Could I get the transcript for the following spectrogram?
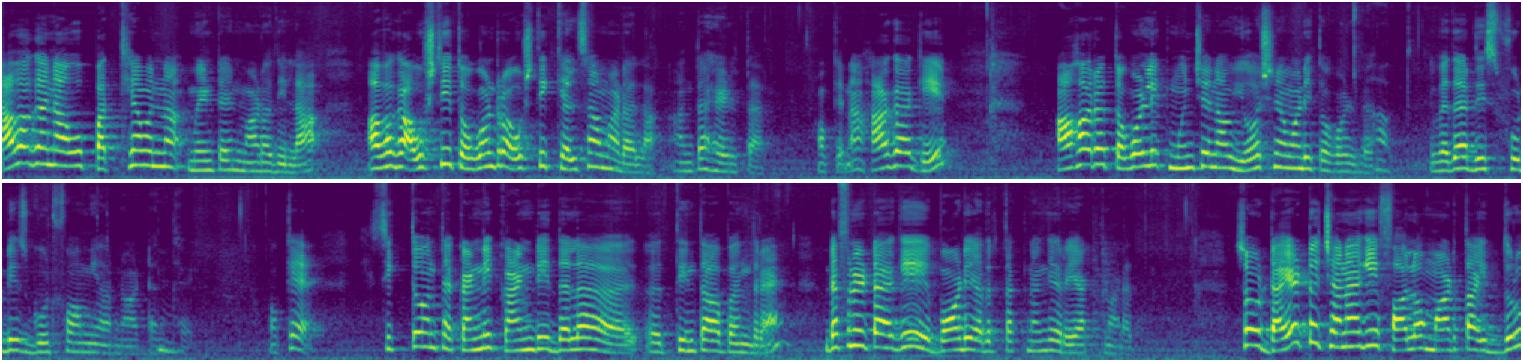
ಯಾವಾಗ ನಾವು ಪಥ್ಯವನ್ನು ಮೇಂಟೈನ್ ಮಾಡೋದಿಲ್ಲ ಆವಾಗ ಔಷಧಿ ತೊಗೊಂಡ್ರೂ ಔಷಧಿ ಕೆಲಸ ಮಾಡಲ್ಲ ಅಂತ ಹೇಳ್ತಾರೆ. ಓಕೆನಾ ಹಾಗಾಗಿ ಆಹಾರ ತಗೊಳ್ಳಿಕ್ಕೆ ಮುಂಚೆ ನಾವು ಯೋಚನೆ ಮಾಡಿ ತಗೊಳ್ಬೇಕು. Whether this food is good for me or not ಅಂತ ಹೇಳಿ. ಓಕೆ ಸಿಕ್ತು ಅಂತ ಕಣ್ಣಿಗೆ ಕಂಡಿದ್ದೆಲ್ಲ ತಿಂತ ಬಂದರೆ ಡೆಫಿನೆಟಾಗಿ ಬಾಡಿ ಅದ್ರ ತಕ್ಕನಂಗೆ ರಿಯಾಕ್ಟ್ ಮಾಡೋದು ಸೊ ಡಯಟ್ ಚೆನ್ನಾಗಿ ಫಾಲೋ ಮಾಡ್ತಾ ಇದ್ದರೂ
